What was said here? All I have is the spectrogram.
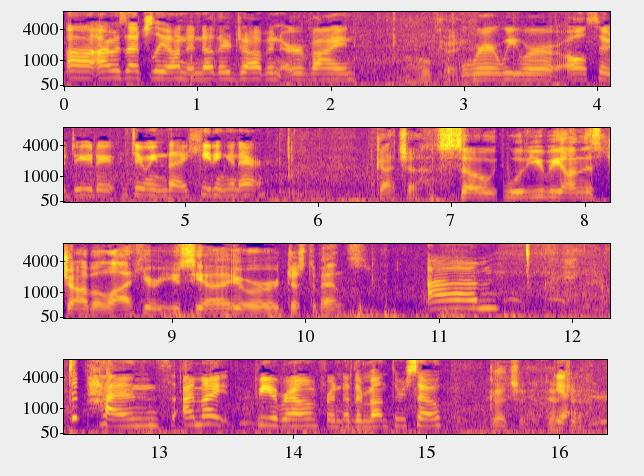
Uh, I was actually on another job in Irvine Okay, where we were also do doing the heating and air. Gotcha. So will you be on this job a lot here at UCI, or just depends? Um, depends. I might be around for another month or so. Gotcha. Gotcha. Yeah.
